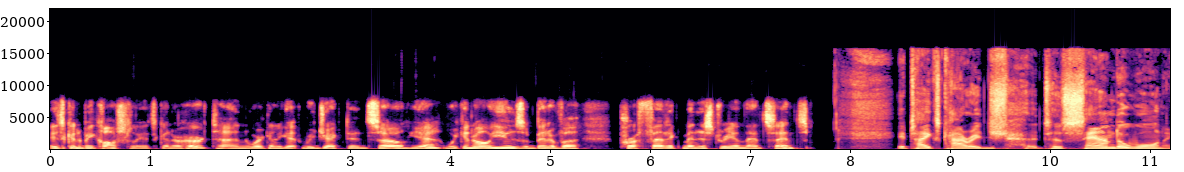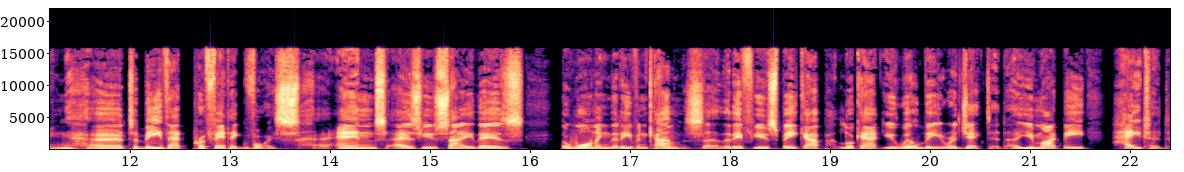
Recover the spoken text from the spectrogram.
it's going to be costly. It's going to hurt, and we're going to get rejected. So yeah, we can all use a bit of a prophetic ministry in that sense. It takes courage to sound a warning, uh, to be that prophetic voice. And as you say, there's the warning that even comes uh, that if you speak up, look out, you will be rejected. Uh, you might be hated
